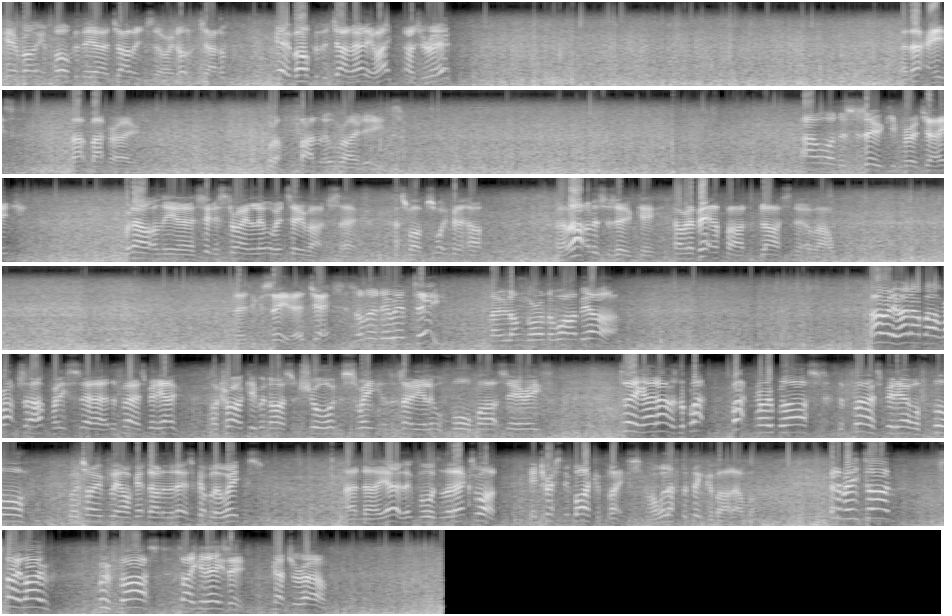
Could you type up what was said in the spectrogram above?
Get involved in the uh, challenge, sorry, not the channel. Get involved in the channel anyway, as you're here. And that is that back road. What a fun little road it is. Out on the Suzuki for a change out on the uh, Sinistrain a little bit too much, so that's why I'm sweeping it up. And I'm out on the Suzuki, having a bit of fun, blasting it about. And as you can see there, Jess is on a new MT, no longer on the YBR. Oh, anyway, that about wraps it up for this, uh, the first video. I'll try and keep it nice and short and sweet, as it's only a little four-part series. So there you go, that was the Black Back Road Blast, the first video of four, which hopefully I'll get done in the next couple of weeks. And uh, yeah, look forward to the next one. Interesting biker place. I will have to think about that one. In the meantime, stay low, move fast, take it easy, catch you around.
